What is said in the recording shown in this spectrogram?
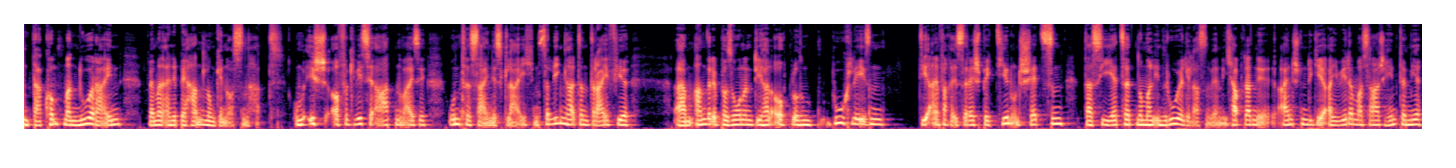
und da kommt man nur rein, wenn man eine Behandlung genossen hat. Und ist auf eine gewisse Art und Weise unter seinesgleichen. Da liegen halt dann drei, vier ähm, andere Personen, die halt auch bloß ein Buch lesen, die einfach es respektieren und schätzen, dass sie jetzt halt nochmal in Ruhe gelassen werden. Ich habe gerade eine einstündige Ayurveda-Massage hinter mir.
